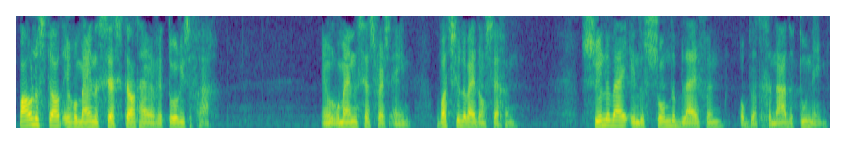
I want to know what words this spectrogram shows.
Paulus stelt in Romeinen 6, stelt hij een retorische vraag. In Romeinen 6 vers 1. Wat zullen wij dan zeggen? Zullen wij in de zonde blijven opdat genade toeneemt?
